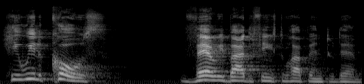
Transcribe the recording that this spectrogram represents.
He will cause very bad things to happen to them.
